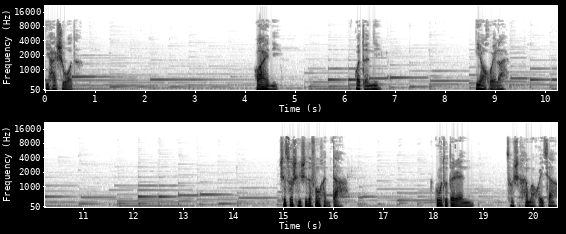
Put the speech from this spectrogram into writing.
你还是我的，我爱你，我等你，你要回来。”这座城市的风很大，孤独的人。总是很晚回家。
